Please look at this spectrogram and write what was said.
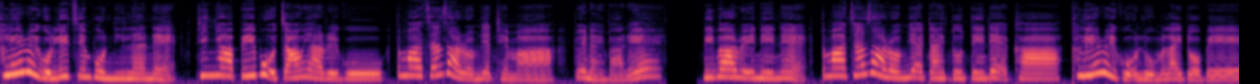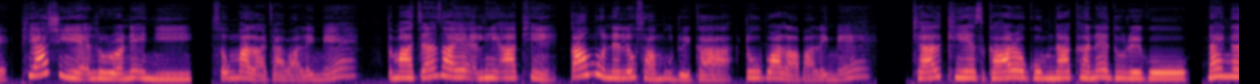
ကလေးတွေကိုလေ့ကျင့်ဖို့နီးလန်းနဲ့ပညာပေးဖို့အကြောင်းအရာတွေကိုတမချန်းစာတော်မြတ်ထဲမှာတွေ့နိုင်ပါတယ်မိဘတွေအနေနဲ့တမချန်းစာတော်မြတ်အတိုင်းသွန်သင်တဲ့အခါကလေးတွေကိုအလိုမလိုက်တော့ပဲဖျားရှင်ရဲ့အလိုတော်နဲ့အညီဆုံးမလာကြပါလိမ့်မယ်။ တမချန်းစာရဲ့အလင်းအားဖြင့်ကောင်းမွန်တဲ့လှုပ်ဆောင်မှုတွေက တိုးပွားလာပါလိမ့်မယ်။ဖျားသခင်ရဲ့စကားတော်ကိုမနာခံတဲ့သူတွေကို နိုင်ငံ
